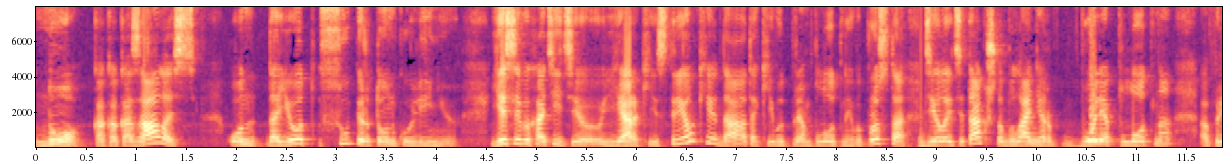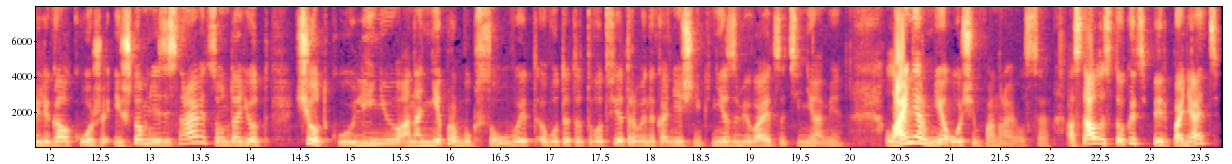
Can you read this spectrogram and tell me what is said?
Но, как оказалось, он дает супер тонкую линию. Если вы хотите яркие стрелки, да, такие вот прям плотные, вы просто делаете так, чтобы лайнер более плотно а, прилегал к коже. И что мне здесь нравится, он дает четкую линию, она не пробуксовывает. Вот этот вот фетровый наконечник не забивается тенями. Лайнер мне очень понравился. Осталось только теперь понять,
